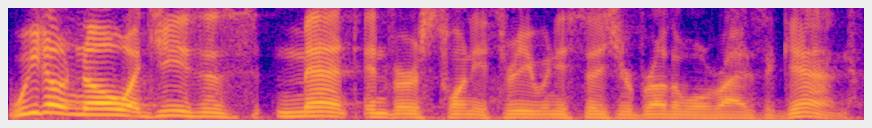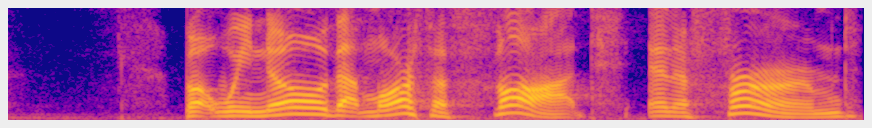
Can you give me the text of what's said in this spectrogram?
We don't know what Jesus meant in verse 23 when he says, Your brother will rise again. But we know that Martha thought and affirmed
